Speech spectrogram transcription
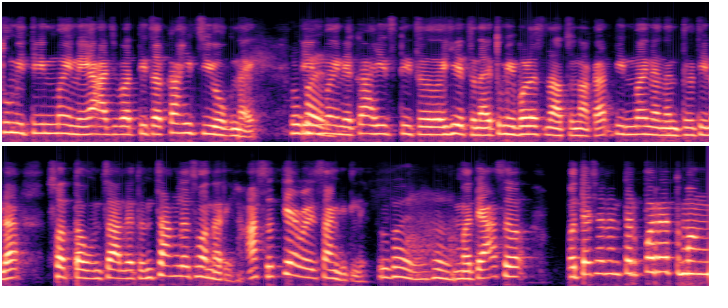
तुम्ही तीन महिने अजिबात तिचा काहीच योग नाही. तीन. महिने काहीच तिचं हेच नाही तुम्ही बळच नाचू नका तीन महिन्यानंतर तिला स्वतःहून चालत आणि चांगलंच होणार आहे असं त्यावेळेस सांगितले. मग ते असं मग त्याच्यानंतर परत मग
